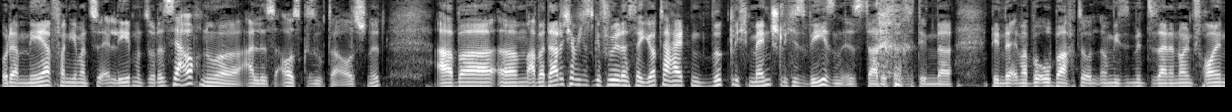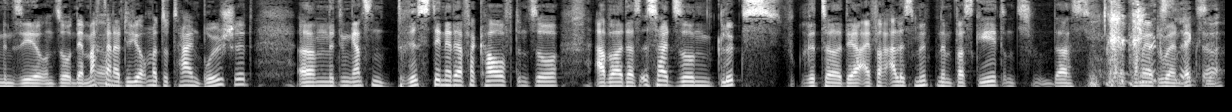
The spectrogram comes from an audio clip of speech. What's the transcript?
oder mehr von jemand zu erleben und so. Das ist ja auch nur alles ausgesuchter Ausschnitt. Aber ähm, aber dadurch habe ich das Gefühl, dass der Jota halt ein wirklich menschliches Wesen ist, dadurch, dass ich den da den da immer beobachte und irgendwie mit seiner neuen Freundin sehe und so. Und der macht dann natürlich auch immer totalen Bullshit ähm, mit dem ganzen Driss, den er da verkauft und so. Aber das ist halt so ein Glücksritter, der einfach alles mitnimmt, was geht und das, da kann man ja drüber hinwegsehen.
